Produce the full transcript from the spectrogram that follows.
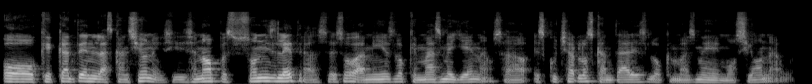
o que canten las canciones y dicen, no, pues son mis letras, eso a mí es lo que más me llena, o sea, escucharlos cantar es lo que más me emociona, güey.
